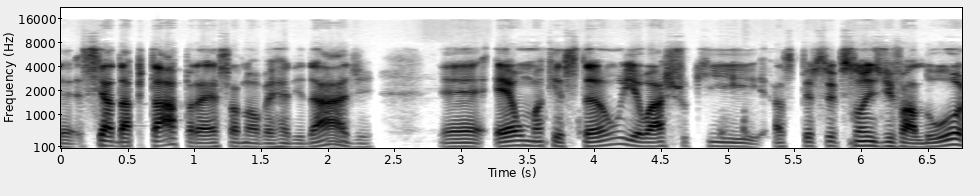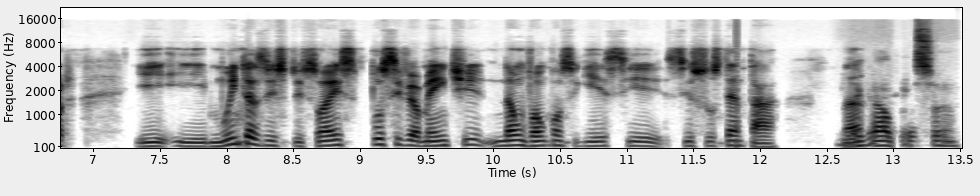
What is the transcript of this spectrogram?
é, se adaptar para essa nova realidade, é, é, uma questão e eu acho que as percepções de valor e, e muitas instituições possivelmente não vão conseguir se, se sustentar. Né? Legal, professor.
